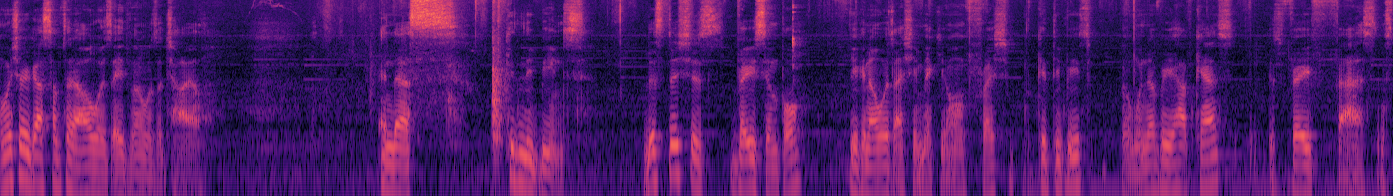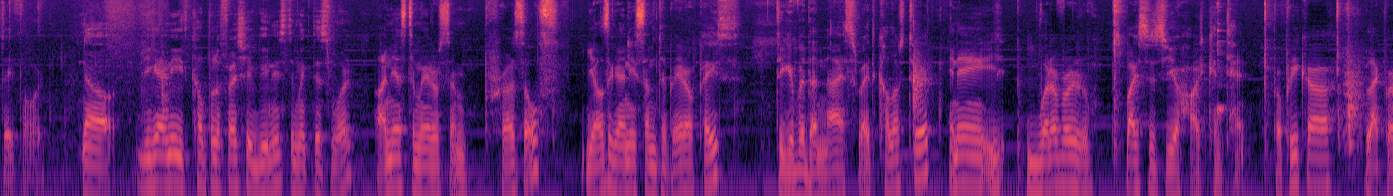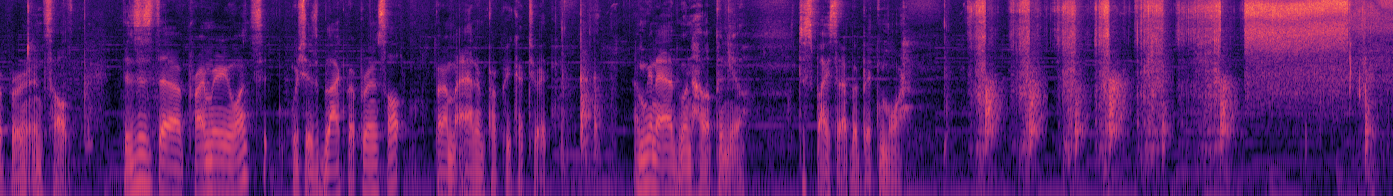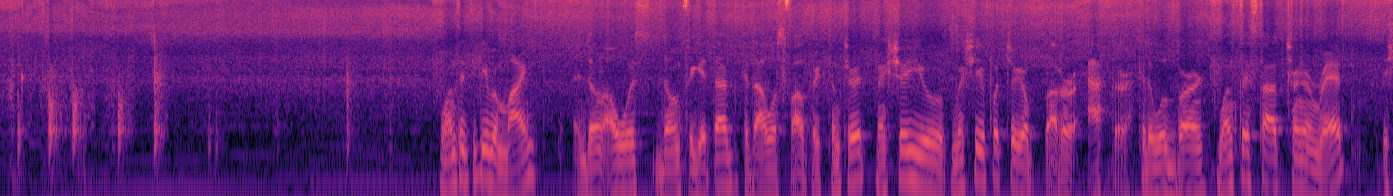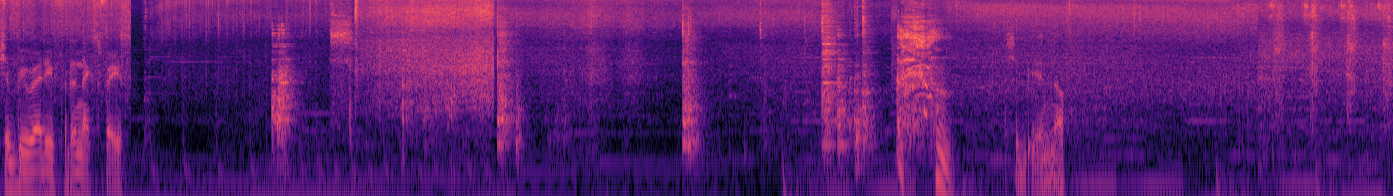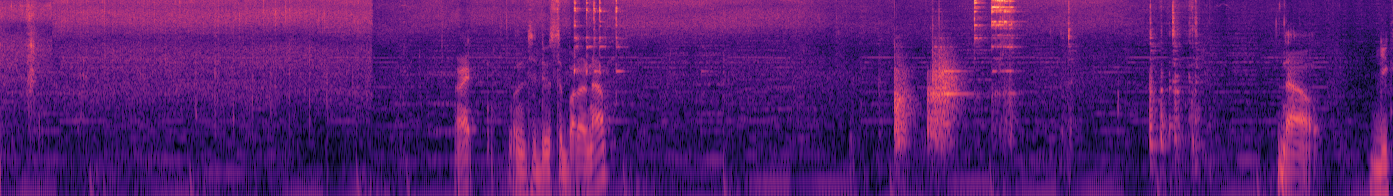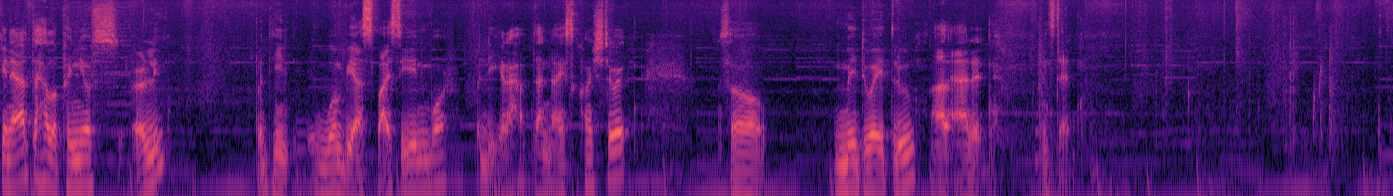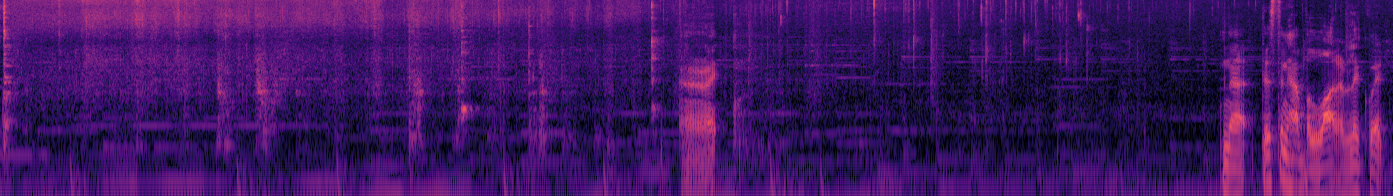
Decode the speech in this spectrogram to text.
I'm show you guys something I always ate when I was a child. And that's kidney beans. This dish is very simple. You can always actually make your own fresh kidney beans, but whenever you have cans, it's very fast and straightforward. Now, you're gonna need a couple of fresh ingredients to make this work. Onions, tomatoes, and pretzels. You're also gonna need some tomato paste to give it a nice red color to it. And then whatever spices your heart content. Paprika, black pepper, and salt. This is the primary ones, which is black pepper and salt, but I'm adding paprika to it. I'm gonna add one jalapeno to spice it up a bit more. One thing to keep in mind, and don't always don't forget that because I was fall victim to it. Make sure you make sure you put your butter after because it will burn. Once they start turning red, it should be ready for the next phase. should be enough. All right, we'll introduce the butter now. Now, you can add the jalapenos early, but it won't be as spicy anymore, but you gotta have that nice crunch to it. So, midway through, I'll add it instead. All right. Now, this didn't have a lot of liquid,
